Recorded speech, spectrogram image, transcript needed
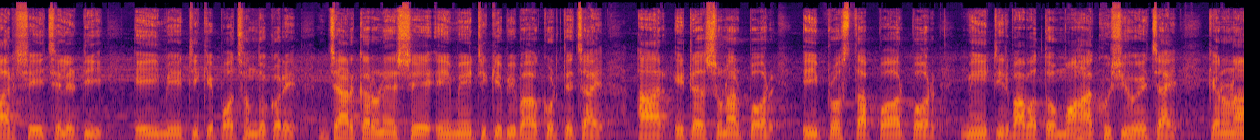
আর সেই ছেলেটি এই মেয়েটিকে পছন্দ করে, যার কারণে সে এই মেয়েটিকে বিবাহ করতে চায়। আর এটা শোনার পর, এই প্রস্তাব পাওয়ার পর মেয়েটির বাবা তো মহা খুশি হয়ে যায়। কেননা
